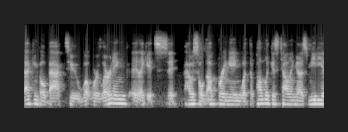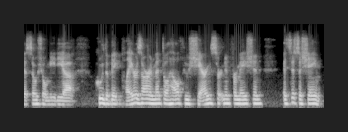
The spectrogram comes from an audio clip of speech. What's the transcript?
That can go back to what we're learning like it's it, household upbringing what the public is telling us media social media who the big players are in mental health, who's sharing certain information. It's just a shame.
